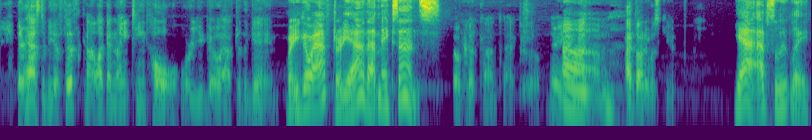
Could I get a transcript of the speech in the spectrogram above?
there has to be a fifth con, like a nineteenth hole where you go after the game. Where you go after, yeah, that makes sense. So fifth contact. So there you um, go. I thought it was cute. Yeah, absolutely.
